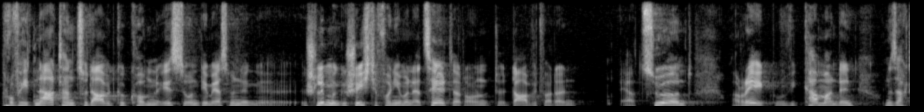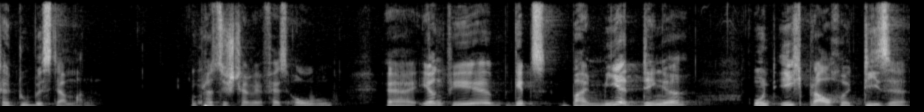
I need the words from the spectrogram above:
Prophet Nathan zu David gekommen ist und dem erstmal eine äh, schlimme Geschichte von jemandem erzählt hat und äh, David war dann erzürnt, erregt und wie kann man denn? Und dann sagt er, du bist der Mann. Und plötzlich stellen wir fest, oh, äh, irgendwie gibt es bei mir Dinge und ich brauche diese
